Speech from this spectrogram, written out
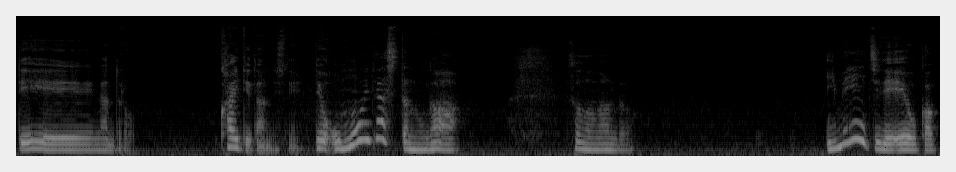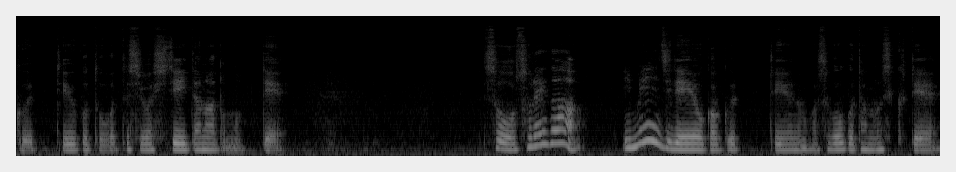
でなんだろう書いてたんですね。で思い出したのがそのなんだろうイメージで絵を描くっていうことを私はしていたなと思って。そうそれがイメージで絵を描くっていうのがすごく楽しくて。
